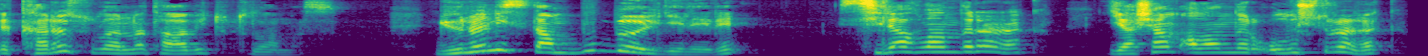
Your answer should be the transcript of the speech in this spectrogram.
ve kara sularına tabi tutulamaz. Yunanistan bu bölgeleri silahlandırarak, yaşam alanları oluşturarak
